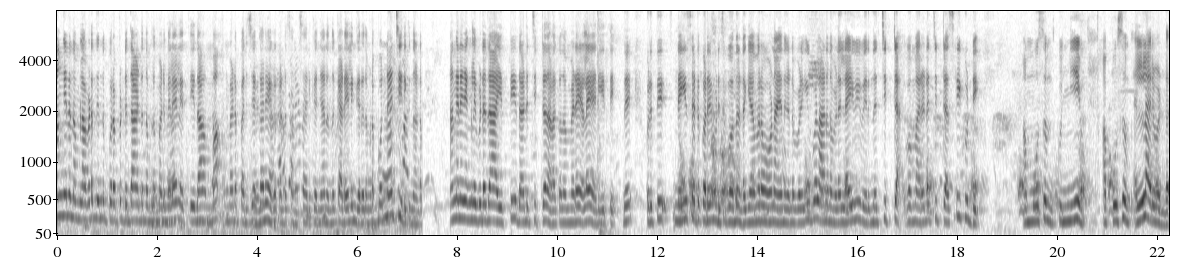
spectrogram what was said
അങ്ങനെ നമ്മൾ അവിടെ നിന്ന് പുറപ്പെട്ട് ഇതാണ്ട് നമ്മൾ മണിമലയിൽ എത്തിയതാ അമ്മ അമ്മയുടെ പരിചയക്കാരെയൊക്കെ കണ്ട് സംസാരിക്കുക. ഞാനൊന്ന് കടയിലും കയറി നമ്മുടെ പൊന്നാച്ചി ഇരിക്കുന്നുണ്ട്. അങ്ങനെ ഞങ്ങൾ ഇവിടെ ഇതാ എത്തി ഇതാണ്ട് ചിറ്റ നടക്കും നമ്മുടെ ഇളയ അനിയത്തി. ഇത് ഒരുത്തി നെയ്സായിട്ട് കുടയും പിടിച്ച് പോകുന്നുണ്ട്. ക്യാമറ ഓൺ ആയെന്ന് കണ്ടപ്പോൾ ഇവളാണ് നമ്മുടെ ലൈവിൽ വരുന്ന ചിറ്റ. ഇവന്മാരുടെ ചിറ്റ ശ്രീകുട്ടി. അമ്മൂസും കുഞ്ഞിയും അപ്പൂസും എല്ലാവരും ഉണ്ട്.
